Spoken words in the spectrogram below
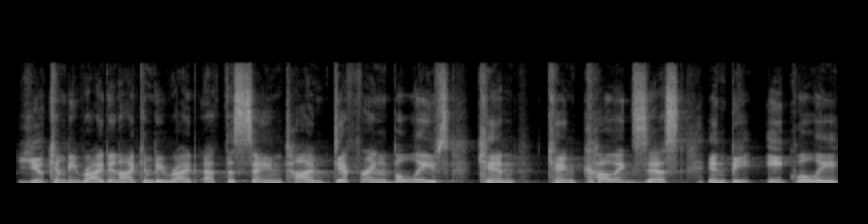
You can be right and I can be right at the same time. Differing beliefs can can coexist and be equally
